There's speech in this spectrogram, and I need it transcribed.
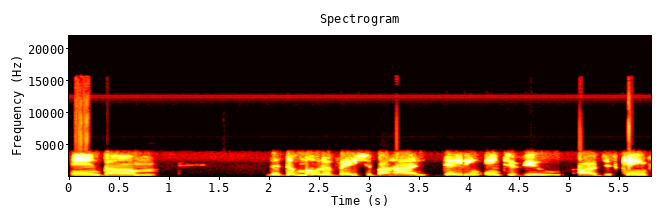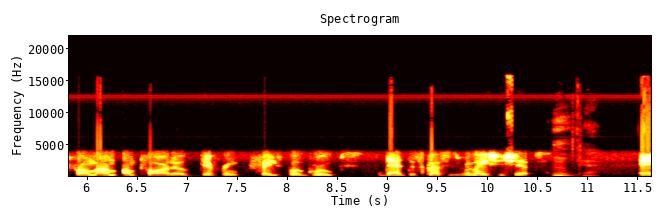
and um, the the motivation behind dating interview uh, just came from I'm I'm part of different Facebook groups that discusses relationships, Okay. and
